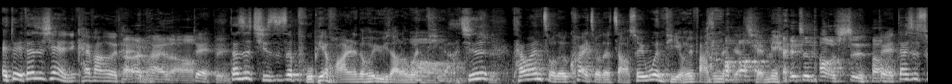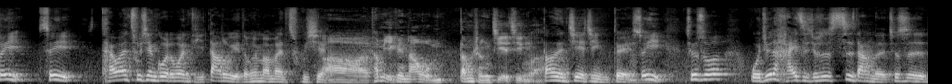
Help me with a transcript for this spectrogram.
哎对，但是现在已经开放二胎了，二胎了啊、哦。对，对，但是其实这普遍华人都会遇到的问题啊。哦、其实台湾走得快，走得早，所以问题也会发生在比较前面。这倒是、啊。对，但是所以所以台湾出现过的问题，大陆也都会慢慢出现啊。他们也可以拿我们当成借鉴了。当成借鉴，对。嗯、所以就是说，我觉得孩子就是适当的，就是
